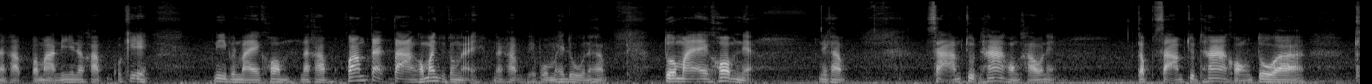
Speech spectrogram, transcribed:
นะครับประมาณนี้นะครับ โอเค นี่เป็นไมค์ไอคอมนะครับ ความแตกต่างของมันอยู่ตรงไหนนะครับ เดี๋ยวผมให้ดูนะครับ ตัวไมค์ไอคอมเนี่ยนะครับสามจุดห้าของเขาเนี่ย กับสามจุดห้าของตัว K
